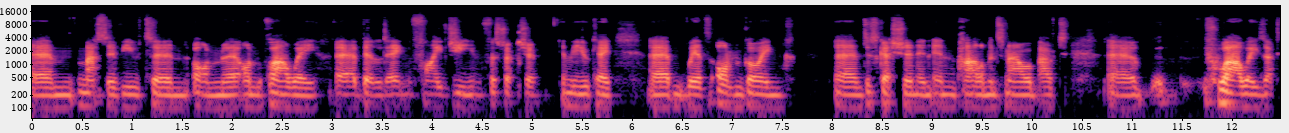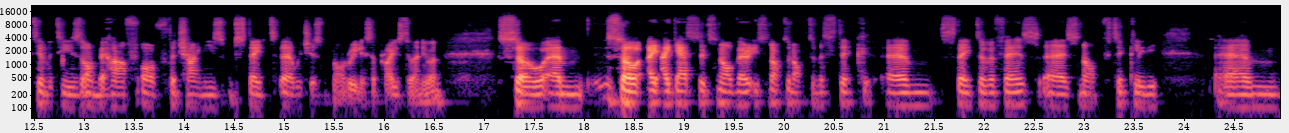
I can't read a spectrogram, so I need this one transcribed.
um, massive U-turn on uh, on Huawei uh, building 5G infrastructure in the UK, um, with ongoing uh, discussion in, in Parliament now about uh, Huawei's activities on behalf of the Chinese state, uh, which is not really a surprise to anyone. So, um, so I, I, guess it's not very, it's not an optimistic um, state of affairs. Uh, it's not particularly, um,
